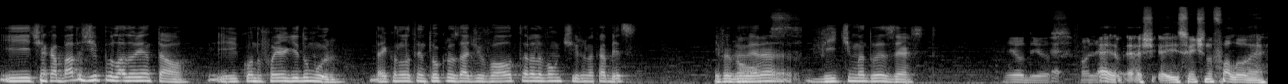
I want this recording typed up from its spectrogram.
e tinha acabado de ir pro lado oriental. E quando foi erguido o muro. Daí quando ela tentou cruzar de volta, ela levou um tiro na cabeça. E foi a primeira Nossa. vítima do exército. Meu Deus, olha. É, é, isso a gente não falou, né?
